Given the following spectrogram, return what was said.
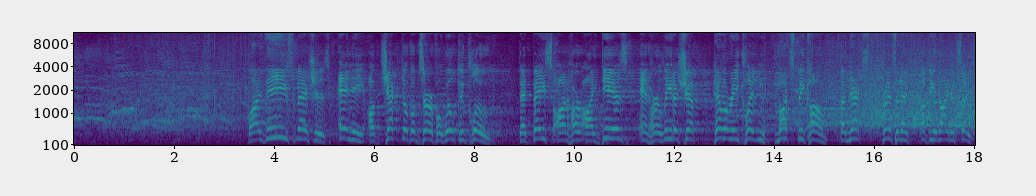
By these measures, any objective observer will conclude that based on her ideas and her leadership, Hillary Clinton must become the next president of the United States.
